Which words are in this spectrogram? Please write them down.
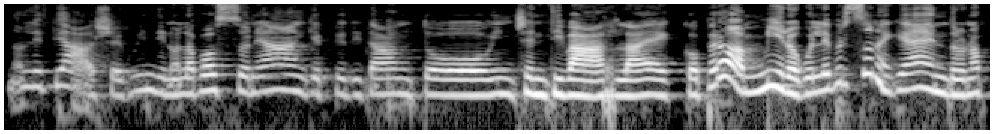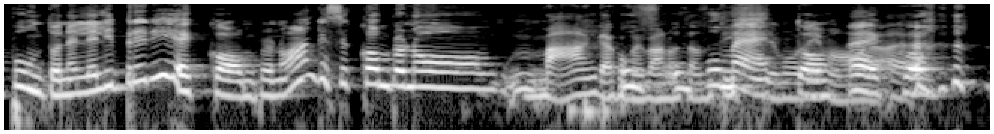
non le piace, quindi non la posso neanche più di tanto incentivarla, ecco. Però ammiro quelle persone che entrano appunto nelle librerie e comprano, anche se comprano Manga, come un, vanno un tantissimo fumetto, di moda, ecco. eh.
